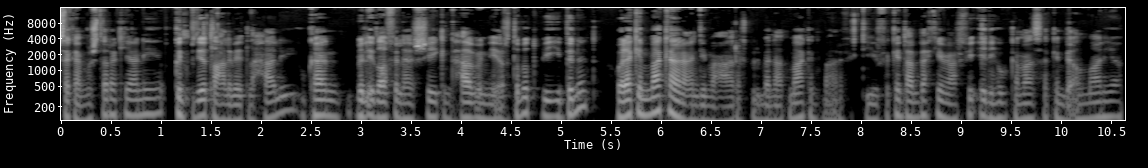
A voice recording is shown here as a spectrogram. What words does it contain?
بسكن مشترك يعني. كنت بدي أطلع على بيت لحالي وكان بالإضافة لهالشيء كنت حابب إني أرتبط ببنت ولكن ما كان عندي معارف بالبنات ما كنت بعرف كتير. فكنت عم بحكي مع رفيق اللي هو كمان ساكن بألمانيا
